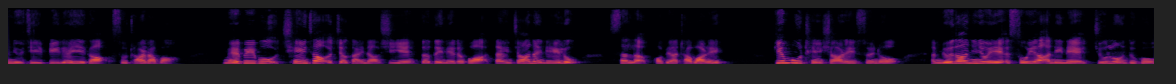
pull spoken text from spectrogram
NUG ပြည်ထရေးကဆိုထားတာပါမဲပေးဖို့ချင်းချောက်အကြက်ကင်တာရှိရင်တပ်သိနဲ့တကွတိုင်ကြားနိုင်တယ်လို့ဆက်လက်ဖော်ပြထားပါတယ် ပြစ်မှုထင်ရှားတယ်ဆိုရင်တော့အမျိုးသားညီညွတ်ရေးအစိုးရအနေနဲ့ကျူးလွန်သူကို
